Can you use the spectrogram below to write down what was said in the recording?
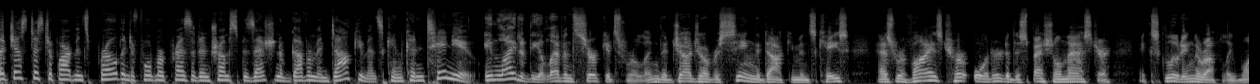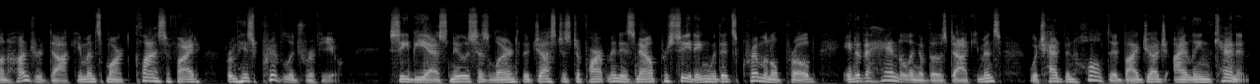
The Justice Department's probe into former President Trump's possession of government documents can continue. In light of the 11th Circuit's ruling, the judge overseeing the documents case has revised her order to the special master, excluding the roughly 100 documents marked classified from his privilege review. CBS News has learned the Justice Department is now proceeding with its criminal probe into the handling of those documents, which had been halted by Judge Aileen Cannon.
